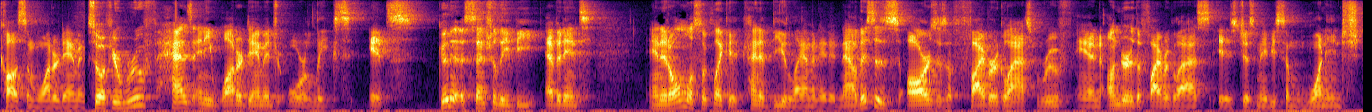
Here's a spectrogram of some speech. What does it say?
cause some water damage. So if your roof has any water damage or leaks, it's gonna essentially be evident and it almost looked like it kind of delaminated. Now this is, ours is a fiberglass roof and under the fiberglass is just maybe some one inch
